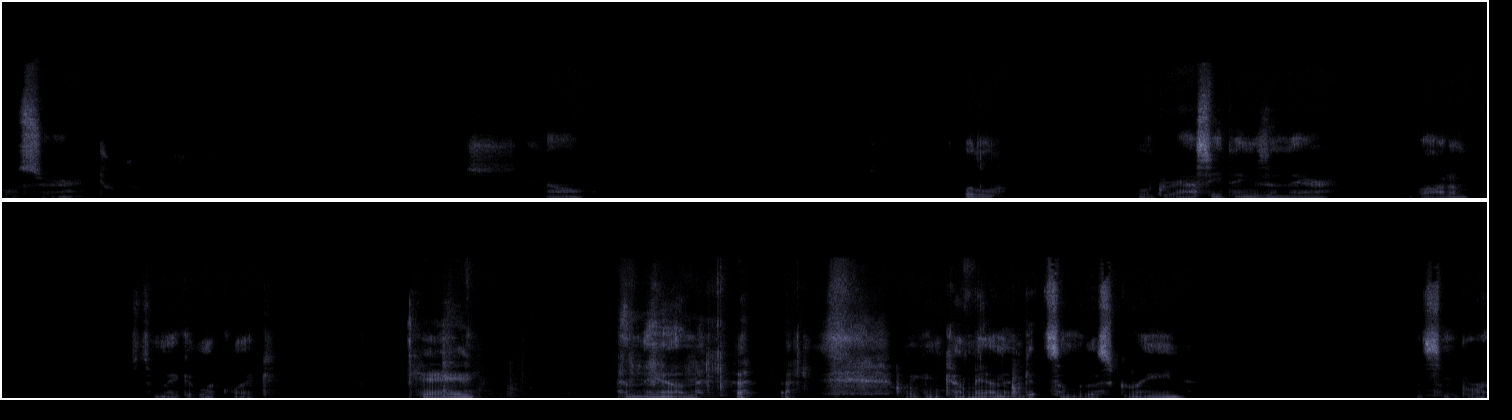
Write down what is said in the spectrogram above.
closer. You know, little, little grassy things in there, at the bottom, just to make it look like Okay. And then we can come in and get some of this green and some brown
